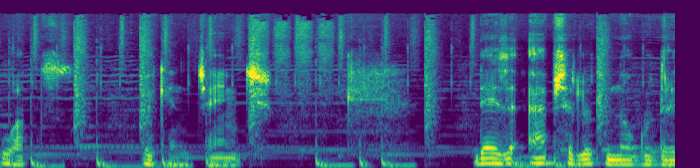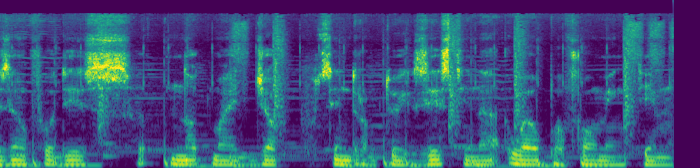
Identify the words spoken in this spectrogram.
what we can change. There is absolutely no good reason for this not my job syndrome to exist in a well performing team,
